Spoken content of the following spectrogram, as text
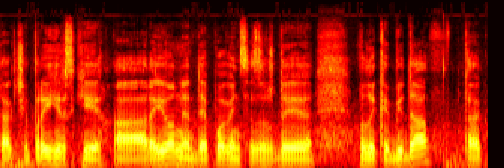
так чи пригірські, а райони, де повінь це завжди велика біда. Так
